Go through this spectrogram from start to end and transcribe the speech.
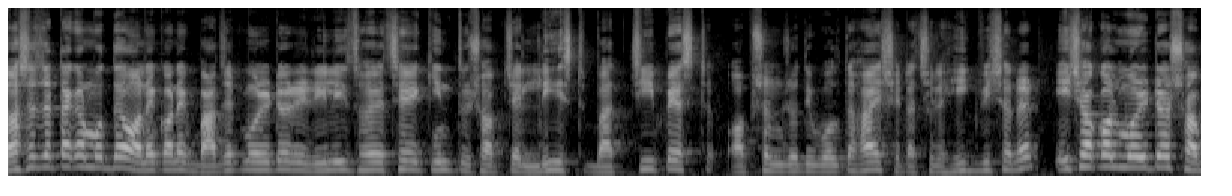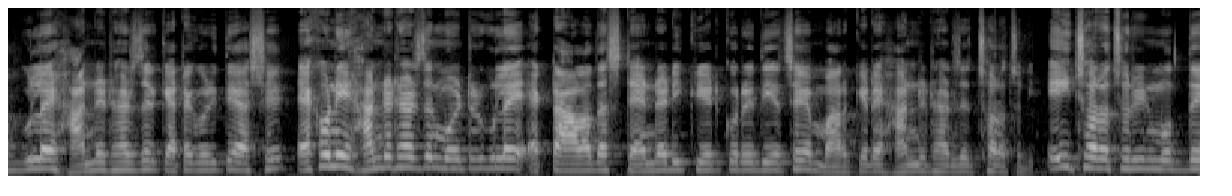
দশ হাজার টাকার মধ্যে অনেক অনেক বাজেট মনিটরে রিলিজ হয়েছে, কিন্তু সবচেয়ে লিস্ট বা চিপেস্ট অপশন যদি বলতে হয়, সেটা ছিল হিগ ভিশনের এই সকল মনিটর সবগুলাই হান্ড্রেড হার্জের ক্যাটাগরিতে আসে। এখন এই হান্ড্রেড হার্জের মনিটরগুলাই একটা আলাদা স্ট্যান্ডার্ডই ক্রিয়েট করে দিয়েছে, মার্কেটে হান্ড্রেড হার্জের ছড়াছড়ি। এই ছড়াছড়ির মধ্যে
